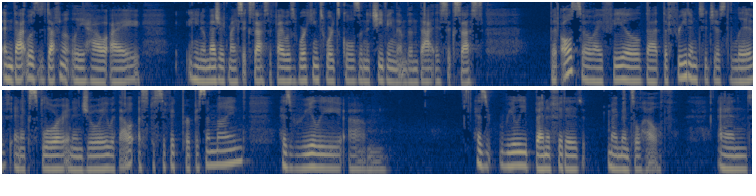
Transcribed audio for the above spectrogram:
and that was definitely how I you know, measured my success. If I was working towards goals and achieving them, then that is success. But also, I feel that the freedom to just live and explore and enjoy without a specific purpose in mind has really um, has really benefited my mental health and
